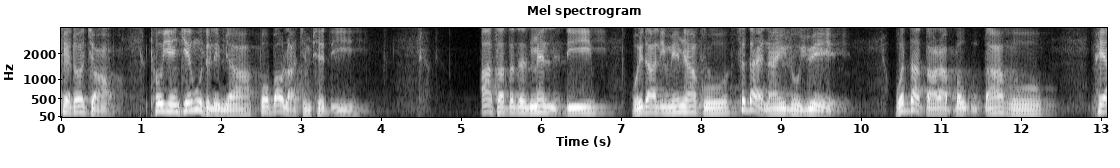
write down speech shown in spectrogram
ခဲ့သောကြောင့်ထိုယဉ်ကျေးမှုဓလေ့များပေါ်ပေါက်လာခြင်းဖြစ်သည်အာဇာတတမင်ဒီဝေဒာလီမင်းများကိုစစ်တိုက်နိုင်လို၍ဝတ္တတာရပုတ်သားကိုဖះ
